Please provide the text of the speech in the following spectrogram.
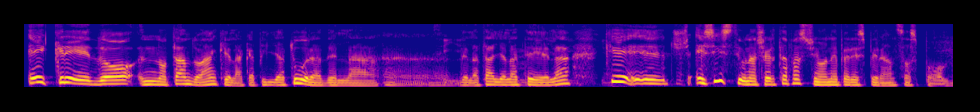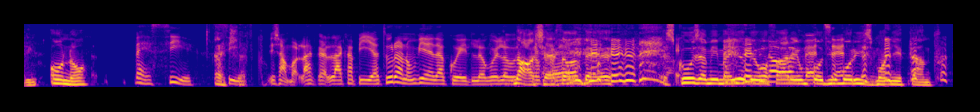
e credo, notando anche la capigliatura della, eh, della taglia alla tela, che eh, c- esiste una certa passione per Esperanza Spalding, o no? Beh sì, Eh, sì. certo. diciamo la, la capigliatura non viene da quello, quello No, certo, vabbè, scusami, ma io devo No, fare un vabbè, po' di certo. umorismo ogni tanto.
